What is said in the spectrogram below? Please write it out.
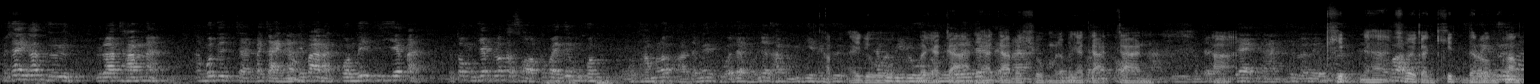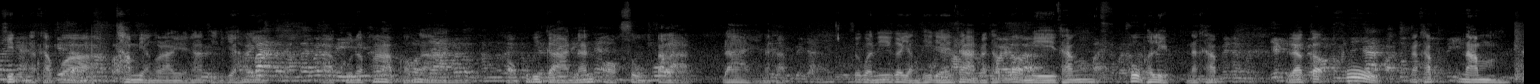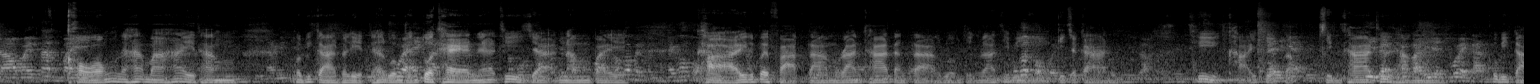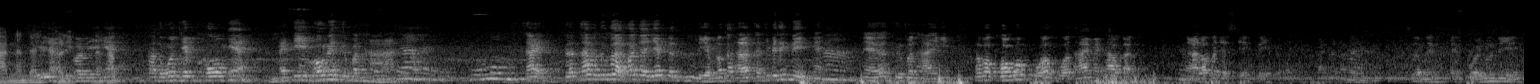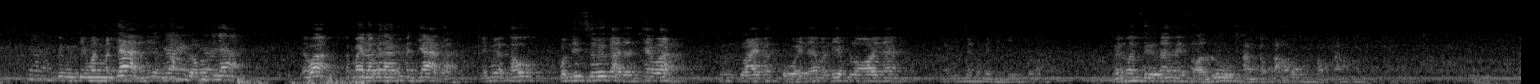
ไม่ใช่ก็คือเวลาทำน่ะ สมมติจะไปจ่ายงานที่บ้านน่ะ คนที่ที่เย็บอะจะต้องเย็บแล้วก็สอดเข้าไปซึ่งบางคนโอ้โหทำแล้วอาจจะไม่สวยแต่ผมจะทำอีกวิธีหนึงครับคือให้ดูมันมีบรรยากาศนะฮะการประชุมและบรรยากาศการอ่า แยกงานขึ้นแล้วเร็วคิดนะฮะช่วยกันคิดระดมความคิดนะครับว่าทำอย่างไรนะฮะถึงจะให้อ่าคุณภาพของงานของผู้พิการนั้นออกสู่ตลาด ได้นะครับ ซึ่งวันนี้ก็อย่างที่เดี๋ยวให้ทราบนะครับว่ามีทั้งผู้ผลิตนะครับ แล้วก็ผู้นะครับนำของนะฮะมาให้ทางคนพิการผลิตนะฮะรวมถึงตัวแทนนะฮะที่จะนำไปขายหรือไปฝากตามร้านค้าต่างๆ รวมถึงร้านที่มีกิจการที่ขายเกี่ยวกับสินค้าที่ทางผู้พิการนั้นได้ผลิตนะครับถ้าสมมติเย็บโค้งเนี่ยไอ้ตีโค้งนี่คือปัญหา มุม ใช่แต่ถ้าทุกท่านเขาจะเย็บเป็นเหลี่ยมแล้วก็เออก็จะเป็นเทคนิคไงอ่า เนี่ยก็คือปัญหาอย่างนี้ถ้าว่าโค้งว่าหัวหัวท้ายไม่เท่ากันนะเราก็จะเสียเปรียบกันนะเสื้อเป็นเป็นสวยนู่นนี่ใช่ ซึ่งจริงๆมันมันยากนี่เราเรามันก็ยาก แต่ว่าทำไมเราไปทำให้มันยากล่ะในเมื่อเขาคนที่ซื้อก็อาจจะแค่ว่ามันลายมันสวยนะมันเรียบร้อยนะมันไม่ต้องเป็นอย่างนี้ก็ได้เหมือนวันซื้อได้ไปสอนลูกทำกระเป๋าของเขา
